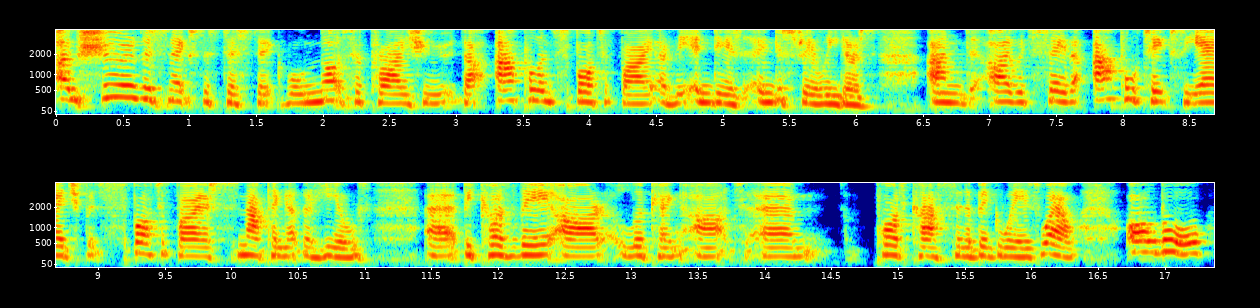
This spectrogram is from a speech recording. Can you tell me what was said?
I'm sure this next statistic will not surprise you that Apple and Spotify are the India's industry leaders. And I would say that Apple takes the edge, but Spotify are snapping at their heels uh, because they are looking at um, podcasts in a big way as well. Although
